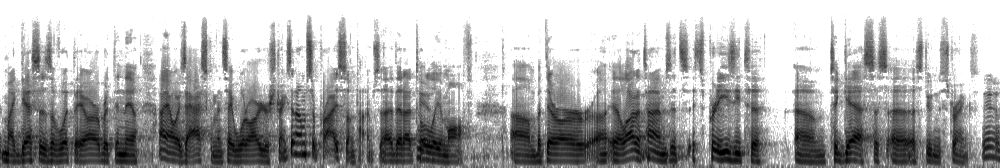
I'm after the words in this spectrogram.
my guesses of what they are but then they'll I always ask them and say what are your strengths and I'm surprised sometimes uh, that I totally Yeah. am off um, but there are uh, a lot of times it's it's pretty easy to um, to guess a, a student's strengths Yeah.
